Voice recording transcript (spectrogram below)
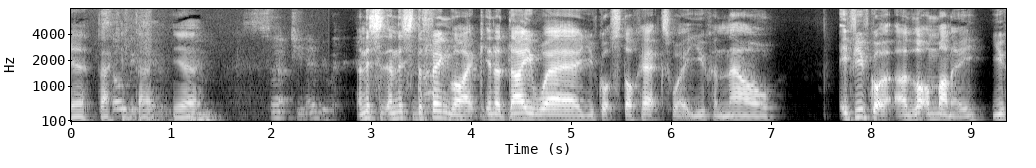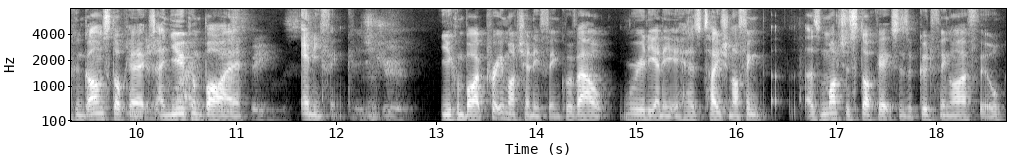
yeah. Back Sold in the day, him. yeah. Mm. Searching everywhere. And this is and this is the thing. Like in a day where you've got StockX, where you can now, if you've got a lot of money, you can go on StockX and you can buy anything. It's mm-hmm. true. You can buy pretty much anything without really any hesitation. I think as much as StockX is a good thing, I feel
